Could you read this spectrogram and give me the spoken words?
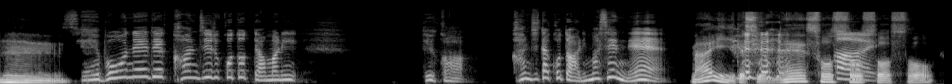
うん。背骨で感じることってあまり、っていうか、感じたことありませんね。ないですよね。そうそうそうそう。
